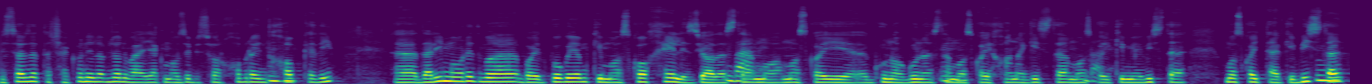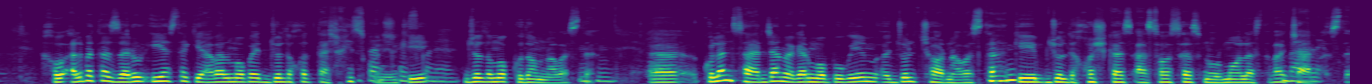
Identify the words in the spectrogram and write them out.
بسیار زیاد تشکر نیلاب جان و یک موضوع بسیار خوب را انتخاب کردی. در این مورد ما باید بگویم که ماسک ها خیلی زیاد است. بله. ماسک های گوناگون است ماسک های خانگی است ماسک های بله. کیمیاوی است ماسک های ترکیبی است خب البته ضرور ای است که اول ما باید جلد خود تشخیص کنیم که جلد ما کدام نوع است کلا سرجم اگر ما بگوییم جلد چهار نوع است که جلد خشک است اساس است نرمال است و چرب بله. است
